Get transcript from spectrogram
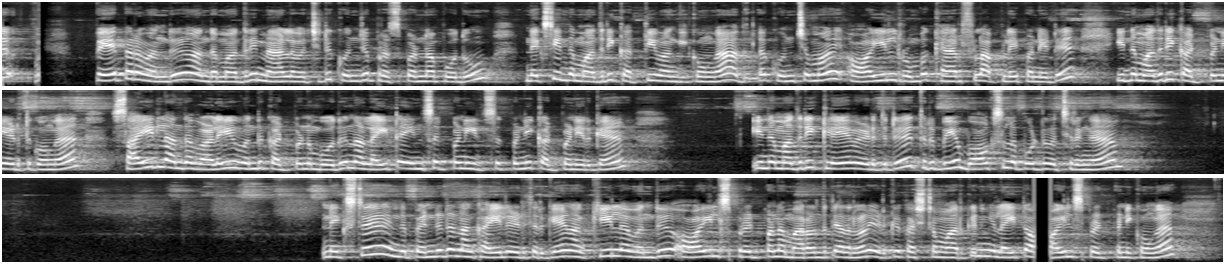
பேப்பரை வந்து அந்த மாதிரி மேலே வச்சுட்டு கொஞ்சம் ப்ரெஸ் பண்ணால் போதும். நெக்ஸ்ட் இந்த மாதிரி கத்தி வாங்கிக்கோங்க. அதில் கொஞ்சமாக ஆயில் ரொம்ப கேர்ஃபுல்லாக அப்ளை பண்ணிவிட்டு இந்த மாதிரி கட் பண்ணி எடுத்துக்கோங்க. சைடில் அந்த வளைவு வந்து கட் பண்ணும்போது நான் லைட்டாக இன்செர்ட் பண்ணி இன்செர்ட் பண்ணி கட் பண்ணியிருக்கேன். இந்த மாதிரி க்ளேவை எடுத்துகிட்டு திருப்பியும் பாக்ஸில் போட்டு வச்சுருங்க. நெக்ஸ்ட்டு இந்த பெண்டை நான் கையில் எடுத்திருக்கேன். நான் கீழே வந்து ஆயில் ஸ்ப்ரெட் பண்ண மறந்துட்டு அதனால் எடுக்க கஷ்டமாக இருக்குது நீங்கள் லைட்டாக ஆயில் ஸ்ப்ரெட் பண்ணிக்கோங்க.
